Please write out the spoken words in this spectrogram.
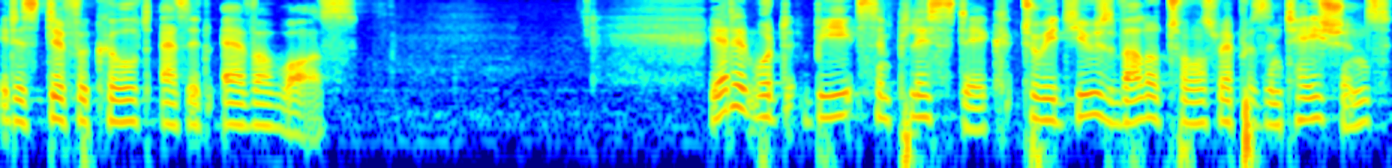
it is difficult as it ever was. Yet it would be simplistic to reduce Vallotton's representations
